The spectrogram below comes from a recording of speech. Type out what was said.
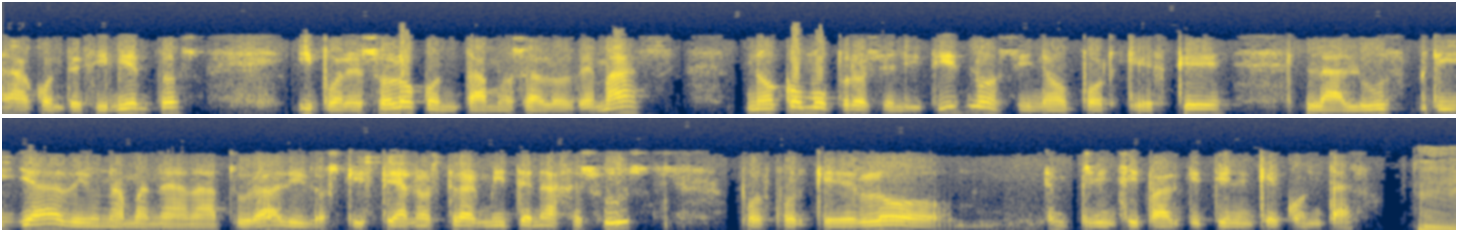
acontecimientos y por eso lo contamos a los demás no como proselitismo, sino porque es que la luz brilla de una manera natural y los cristianos transmiten a Jesús, pues porque es lo principal que tienen que contar. Mm.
